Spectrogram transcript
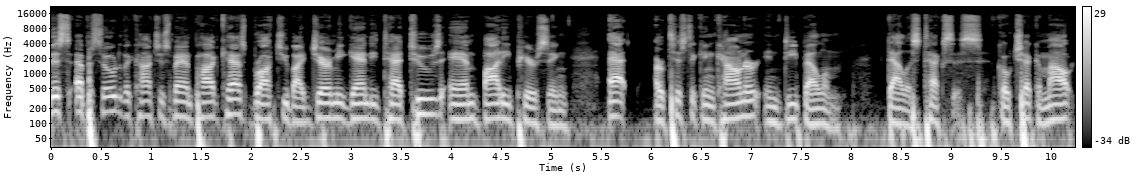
This episode of the Conscious Man podcast brought to you by Jeremy Gandy Tattoos and Body Piercing at Artistic Encounter in Deep Ellum, Dallas, Texas. Go check them out.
